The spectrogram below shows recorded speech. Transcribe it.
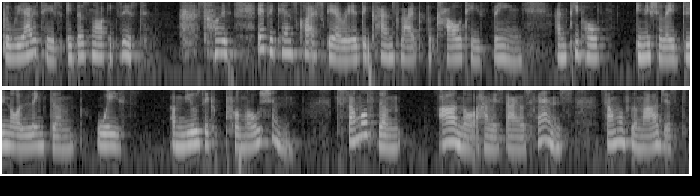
The reality is it does not exist. So it, it becomes quite scary. It becomes like a culty thing. And people initially do not link them with a music promotion. Some of them are not Harry Styles fans. Some of them are just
